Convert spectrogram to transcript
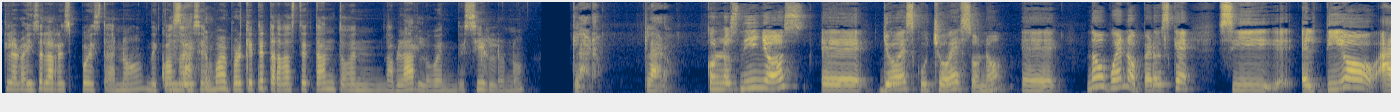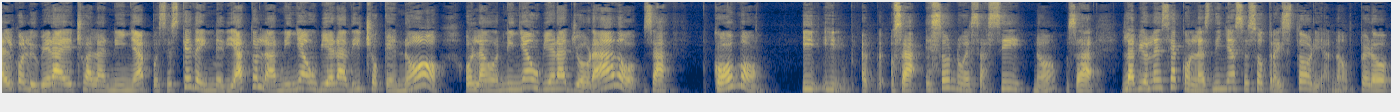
Claro, ahí está la respuesta, ¿no? De cuando dicen, bueno, ¿por qué te tardaste tanto en hablarlo, en decirlo, ¿no? Claro, claro. Con los niños, eh, yo escucho eso, ¿no? Eh, no, bueno, pero es que si el tío algo le hubiera hecho a la niña, pues es que de inmediato la niña hubiera dicho que no, o la niña hubiera llorado. O sea, ¿cómo? Y, o sea, eso no es así, ¿no? O sea, la violencia con las niñas es otra historia, ¿no? Pero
